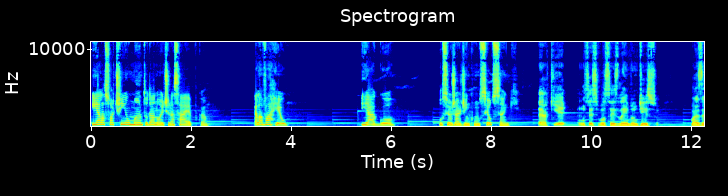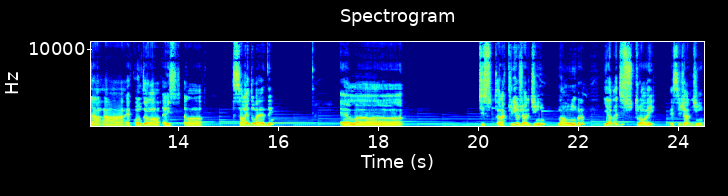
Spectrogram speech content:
e ela só tinha o manto da noite nessa época. Ela varreu e agou o seu jardim com o seu sangue. É, aqui, não sei se vocês lembram disso, mas é, a é quando ela, é, ela sai do Éden, ela, ela cria o jardim na Umbra e ela destrói esse jardim,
